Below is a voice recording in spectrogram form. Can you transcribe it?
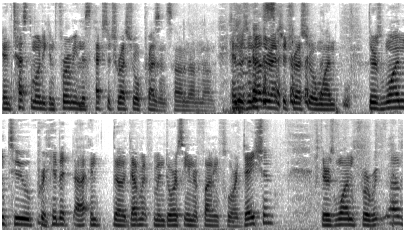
and testimony confirming this extraterrestrial presence, on and on and on. And there's another extraterrestrial one. There's one to prohibit uh, in, the government from endorsing or funding fluoridation. There's one for uh,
